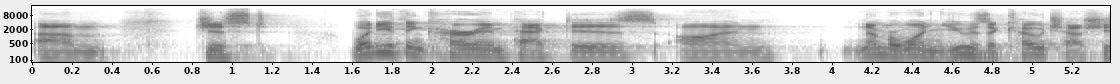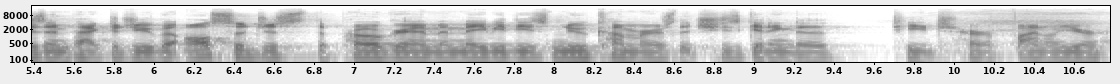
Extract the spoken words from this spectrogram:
Um, just what do you think her impact is on number one, you as a coach, how she's impacted you, but also just the program and maybe these newcomers that she's getting to teach her final year?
